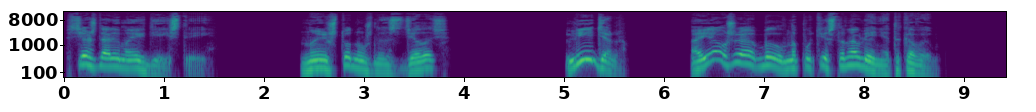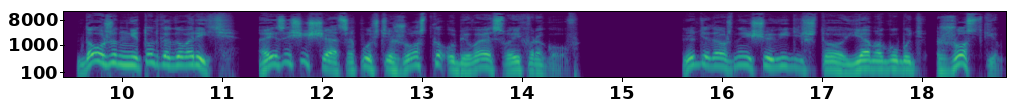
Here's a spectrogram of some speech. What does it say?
Все ждали моих действий. Ну и что нужно сделать? Лидер, а я уже был на пути становления таковым, должен не только говорить, а и защищаться, пусть и жестко убивая своих врагов. Люди должны еще видеть, что я могу быть жестким,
